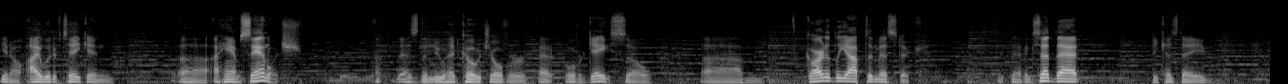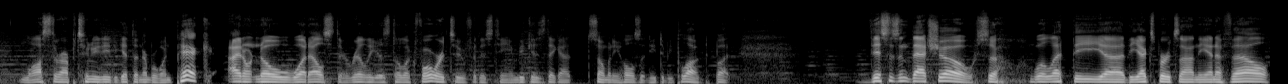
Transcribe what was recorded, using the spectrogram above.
you know, I would have taken uh, a ham sandwich as the new head coach over at, over Gase. So, um, guardedly optimistic. Having said that, because they lost their opportunity to get the number one pick. I don't know what else there really is to look forward to for this team because they got so many holes that need to be plugged. But this isn't that show, so we'll let the uh, the experts on the NFL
